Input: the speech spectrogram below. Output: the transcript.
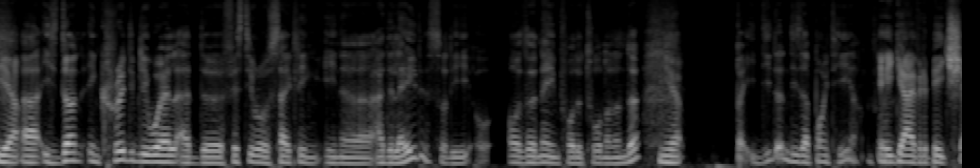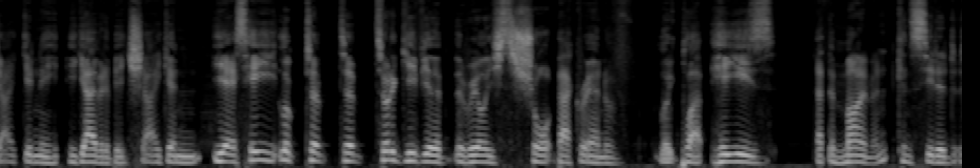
Yeah. Uh, he's done incredibly well at the Festival of Cycling in uh, Adelaide, so the other name for the Tour Down Under. yeah. But he didn't disappoint here. He gave it a big shake, didn't he? He gave it a big shake, and yes, he look to to sort of give you the really short background of Luke Plapp. He is at the moment considered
